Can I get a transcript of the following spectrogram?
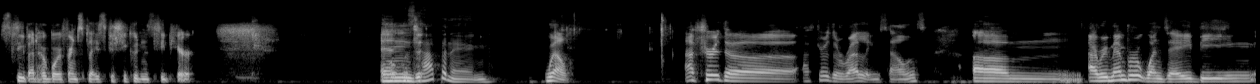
sleep at her boyfriend's place because she couldn't sleep here. what was happening? well, after the after the rattling sounds, um, I remember one day being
